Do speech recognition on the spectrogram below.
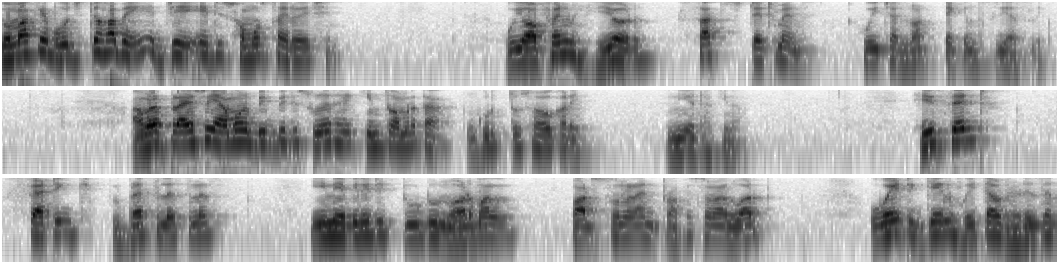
তোমাকে বুঝতে হবে যে এটি সমস্যায় রয়েছে। We often hear such statements which are not taken seriously আমরা প্রায়শই এমন বিবৃতি শুনে থাকি কিন্তু আমরা তা গুরুত্ব সহকারে নিয়ে থাকি না। He said fatigue breathlessness inability to do normal, personal and professional work, weight gain without reason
